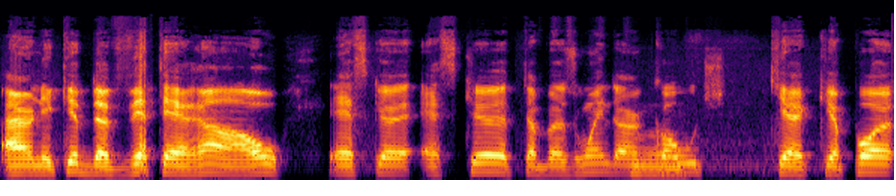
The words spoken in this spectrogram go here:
à une équipe de vétérans en haut. Est-ce que est-ce que tu as besoin d'un Mm. coach qui n'a qui a pas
